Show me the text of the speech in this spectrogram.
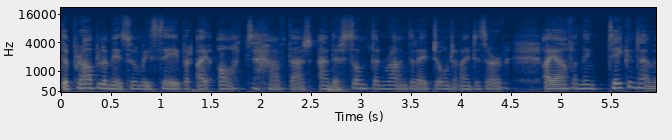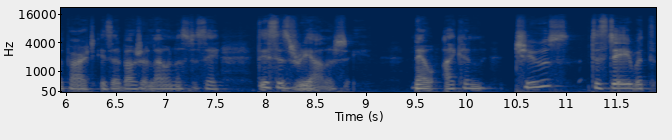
The problem is when we say, but I ought to have that, and there's something wrong that I don't and I deserve it. I often think taking time apart is about allowing us to say, this is reality. Now I can choose to stay with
